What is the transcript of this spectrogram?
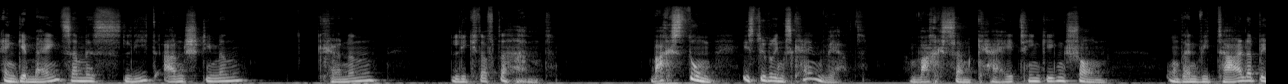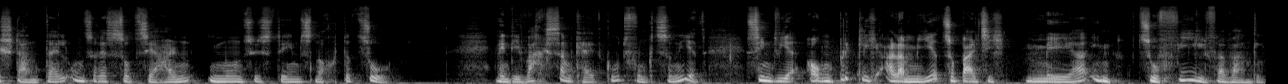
ein gemeinsames Lied anstimmen können, liegt auf der Hand. Wachstum ist übrigens kein Wert, Wachsamkeit hingegen schon und ein vitaler Bestandteil unseres sozialen Immunsystems noch dazu. Wenn die Wachsamkeit gut funktioniert, sind wir augenblicklich alarmiert, sobald sich mehr in zu viel verwandelt,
